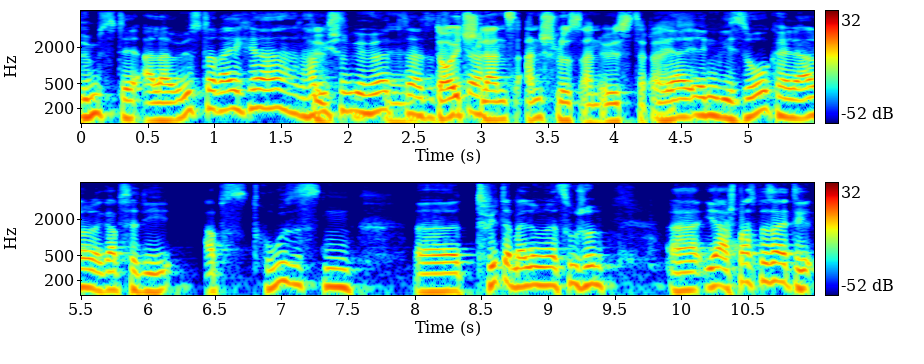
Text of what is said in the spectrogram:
dümmste aller Österreicher, habe ich schon gehört. Also Twitter- Deutschlands Anschluss an Österreich. ja, irgendwie so, keine Ahnung, da gab es ja die abstrusesten äh, Twitter-Meldungen dazu schon. Äh, ja, Spaß beiseite.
